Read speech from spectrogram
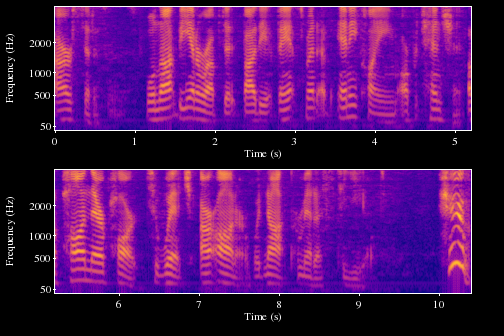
our citizens will not be interrupted by the advancement of any claim or pretension upon their part to which our honor would not permit us to yield. Whew!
